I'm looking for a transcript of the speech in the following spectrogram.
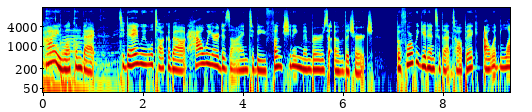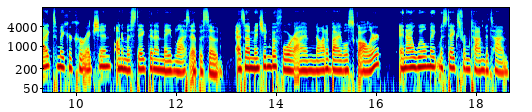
Hi, welcome back. Today, we will talk about how we are designed to be functioning members of the church. Before we get into that topic, I would like to make a correction on a mistake that I made last episode. As I mentioned before, I am not a Bible scholar and I will make mistakes from time to time.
